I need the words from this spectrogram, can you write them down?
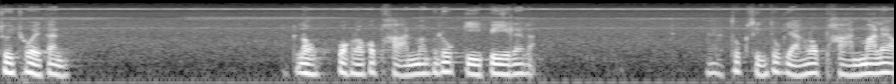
ช่วยๆกัน เราพวกเราก็ผ่านมาไม่รู้กี่ปีแล้วล่ะ ทุกสิ่งทุกอย่างเราผ่านมาแล้ว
